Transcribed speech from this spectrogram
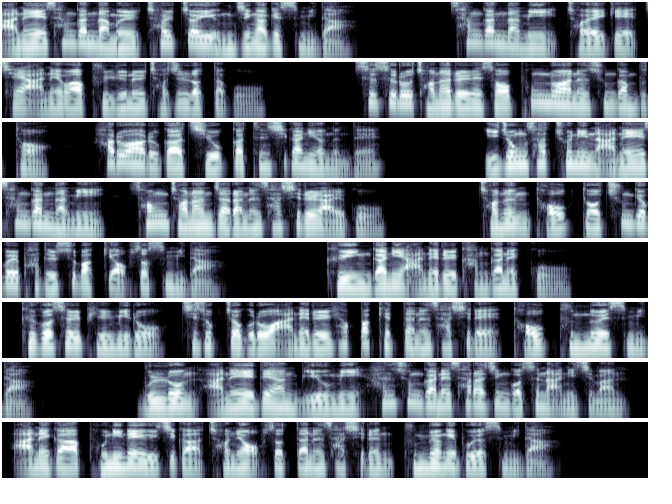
아내의 상간남을 철저히 응징하겠습니다. 상간남이 저에게 제 아내와 불륜을 저질렀다고 스스로 전화를 해서 폭로하는 순간부터 하루하루가 지옥 같은 시간이었는데 이종 사촌인 아내의 상간남이 성전환자라는 사실을 알고 저는 더욱 더 충격을 받을 수밖에 없었습니다. 그 인간이 아내를 강간했고 그것을 빌미로 지속적으로 아내를 협박했다는 사실에 더욱 분노했습니다. 물론 아내에 대한 미움이 한순간에 사라진 것은 아니지만 아내가 본인의 의지가 전혀 없었다는 사실은 분명해 보였습니다.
